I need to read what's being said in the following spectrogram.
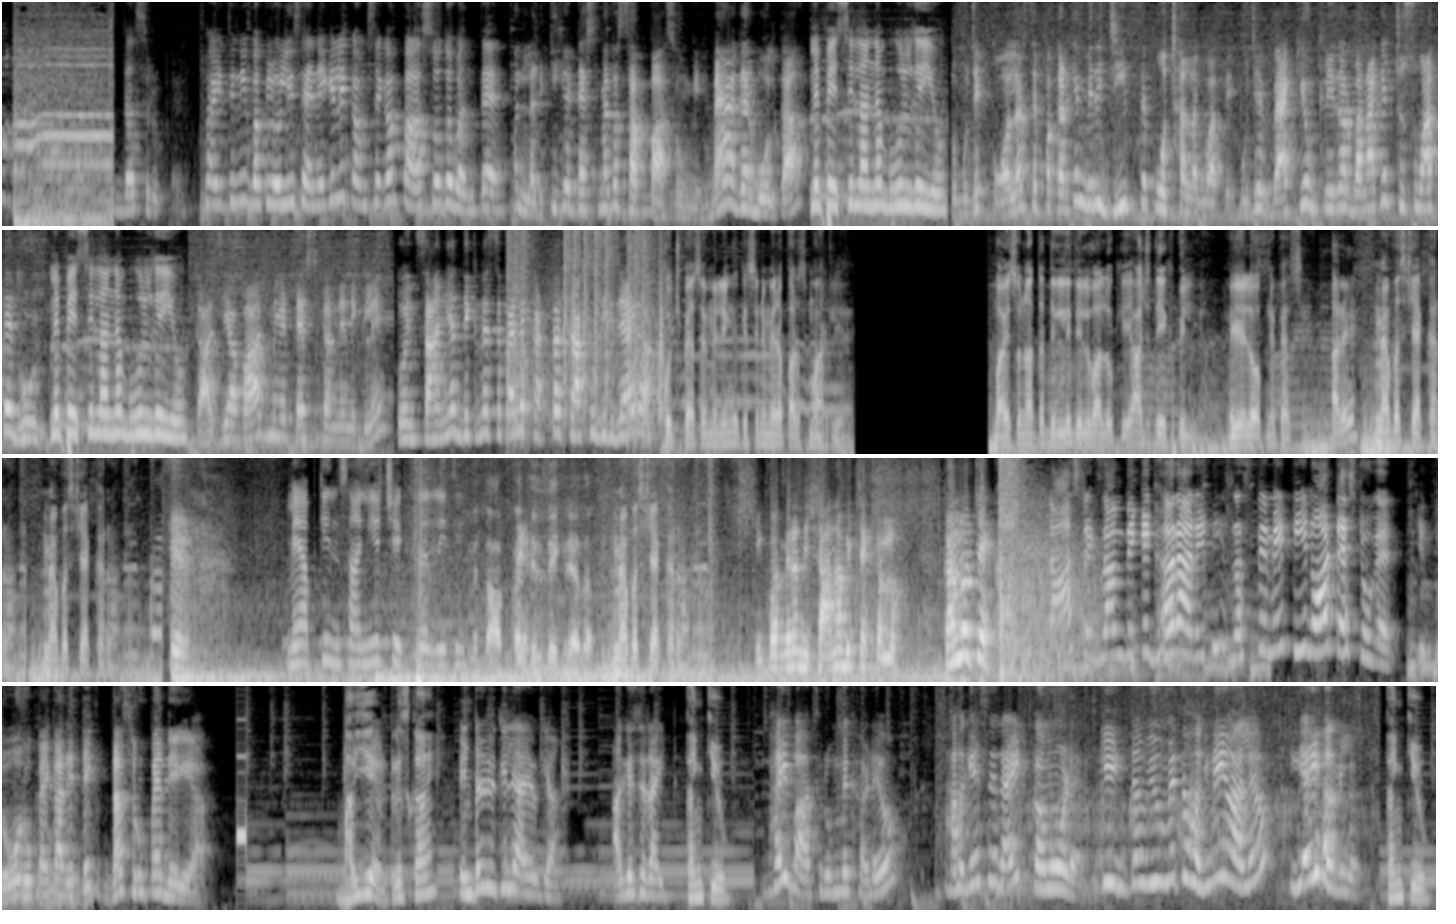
दस रुपए। भाई इतनी बकलोली सहने के लिए कम से कम 500 तो बनता है। और लड़की के टेस्ट में तो सब पास होंगे। मैं अगर बोलता मैं पैसे लाना भूल गई हूँ। तो मुझे कॉलर से पकड़ के मेरी जीप से पोछा लगवाते। मुझे वैक्यूम क्लीनर बना के चुसवाते धूल। मैं पैसे लाना भूल गई हूँ। गाजियाबाद में ये टेस्ट करने निकले तो इंसानियत दिखने से पहले कट्टा चाकू दिख जाएगा। कुछ पैसे मिलेंगे किसी ने मेरा पर्स मार लिया भाई सुना था दिल्ली दिल वालों की आज देख भी लिया। ये लो अपने पैसे। अरे? मैं बस चेक कर रहा था मैं बस चेक कर रहा था। फिर? मैं आपकी इंसानियत चेक कर रही थी। मैं तो आपका दिल देख रहा था। मैं बस चेक कर रहा था। एक बार मेरा निशाना भी चेक कर लो। कर लो चेक लास्ट एग्ज़ाम दे के घर आ रही थी रस्ते में तीन और टेस्ट हो गए। ये दो रुपए का ऋतिक दस रुपए दे गया। भाई ये एड्रेस कहाँ है? इंटरव्यू के लिए आए हो क्या? आगे से राइट थैंक यू भाई बाथरूम में खड़े हो। आगे से राइट कमोड है। कि इंटरव्यू में तो हगने ही वाले हो यही हग लो। थैंक यू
